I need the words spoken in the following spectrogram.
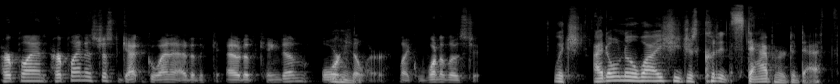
Her plan, her plan is just get Gwen out of the out of the kingdom or Mhm. kill her. Like one of those two. Which I don't know why she just couldn't stab her to death.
